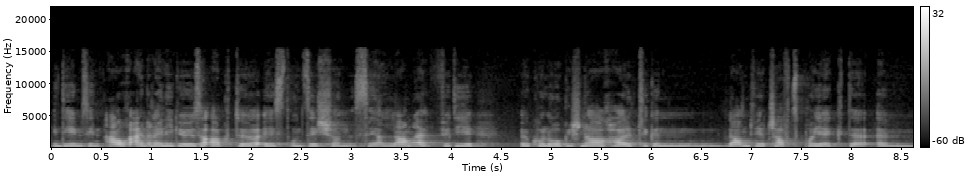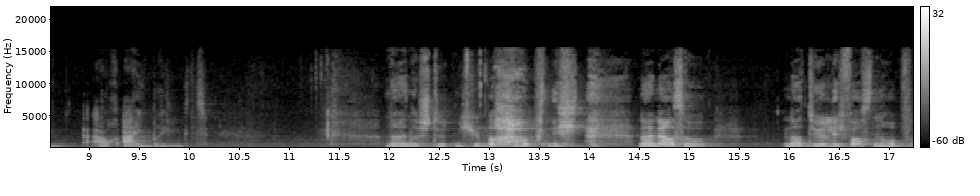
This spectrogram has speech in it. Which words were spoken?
in dem Sinn auch ein religiöser Akteur ist und sich schon sehr lange für die ökologisch nachhaltigen Landwirtschaftsprojekte ähm, auch einbringt. Nein, das stört mich überhaupt nicht. Nein, also natürlich, Fastenhopf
